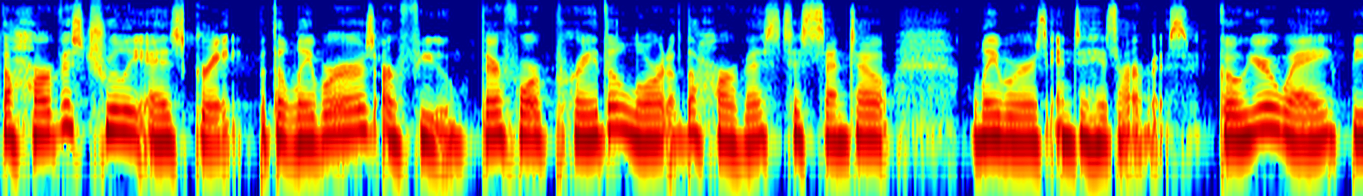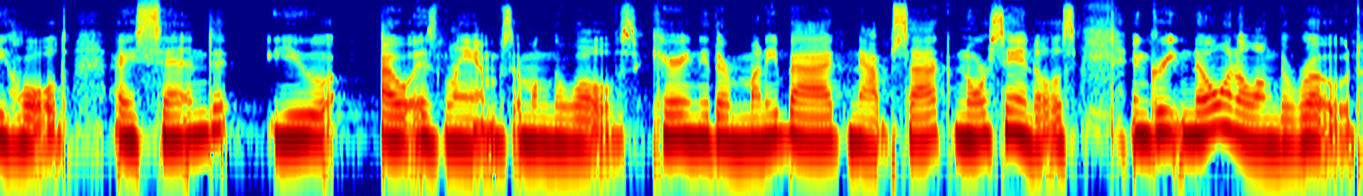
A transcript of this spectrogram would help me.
The harvest truly is great, but the laborers are few. Therefore, pray the Lord of the harvest to send out laborers into his harvest. Go your way, behold, I send you out as lambs among the wolves. Carry neither money bag, knapsack, nor sandals, and greet no one along the road.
